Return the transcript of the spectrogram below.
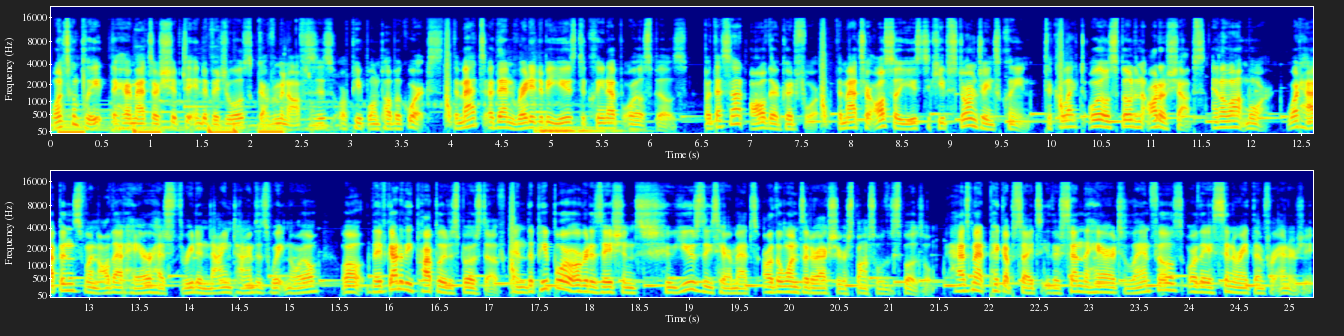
Once complete, the hair mats are shipped to individuals, government offices, or people in public works. The mats are then ready to be used to clean up oil spills. But that's not all they're good for. The mats are also used to keep storm drains clean, to collect oil spilled in auto shops, and a lot more. What happens when all that hair has three to nine times its weight in oil? Well, they've got to be properly disposed of, and the people or organizations who use these hair mats are the ones that are actually responsible for disposal. Hazmat pickup sites either send the hair to landfills or they incinerate them for energy.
